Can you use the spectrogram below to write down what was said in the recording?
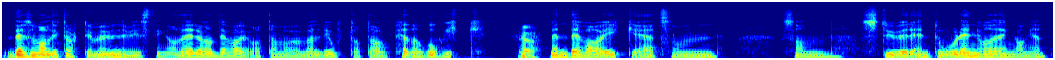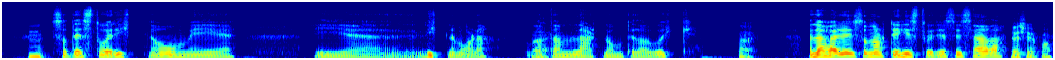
Det som var litt artig med undervisninga der òg, det var jo at de var veldig opptatt av pedagogikk. Ja. Men det var ikke et sånn, sånn stuereint ord ennå den gangen. Mm. Så det står ikke noe om i, i uh, vitnemålet. Nei. At de lærte noe om pedagogikk. Nei. Men jeg har ei sånn artig historie, syns jeg, da. Jeg kjør på.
